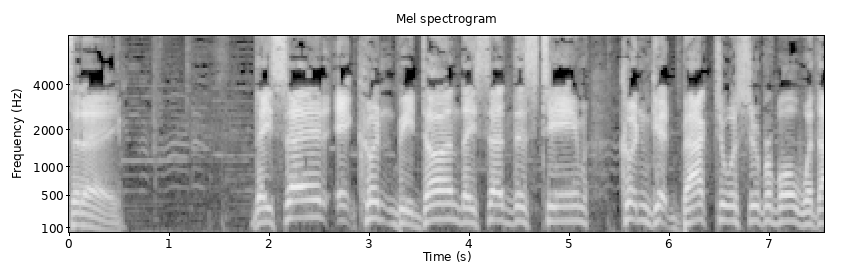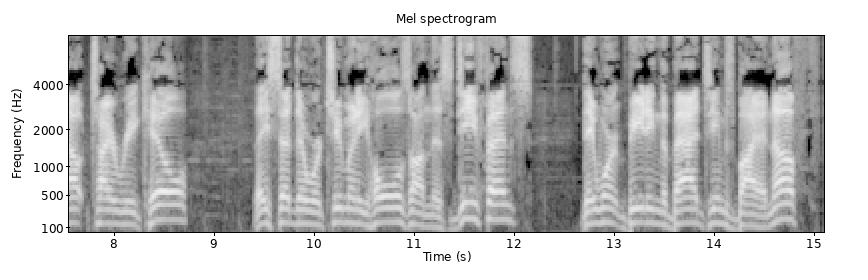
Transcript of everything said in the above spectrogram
today. They said it couldn't be done. They said this team couldn't get back to a Super Bowl without Tyreek Hill. They said there were too many holes on this defense. They weren't beating the bad teams by enough.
